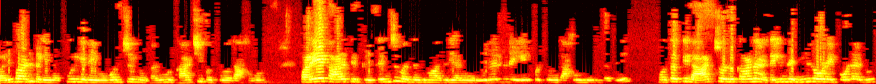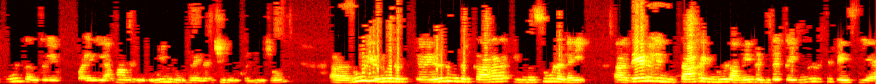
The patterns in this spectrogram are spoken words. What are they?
வழிபாடுகள் என கூறியதை ஒவ்வொன்றும் கண்முன் காட்சிப்படுத்துவதாகவும் பழைய காலத்திற்கு சென்று வந்தது மாதிரியான ஒரு உணர்வினை ஏற்படுத்துவதாகவும் இருந்தது. மொத்தத்தில் ஆற்றலுக்கான தெளிந்த நீரோடை போல நூல் நூல் கருத்துரை வழங்கிய அம்மாவர்களுக்கு மீண்டும் ஒருவரை நன்றி கொள்கின்றோம். நூல் எழுதுவதற்கு எழுதுவதற்காக இந்த சூழலை தேடலின் வித்தாக இந்நூல் அமைந்த விதத்தை முன்னிறுத்தி பேசிய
